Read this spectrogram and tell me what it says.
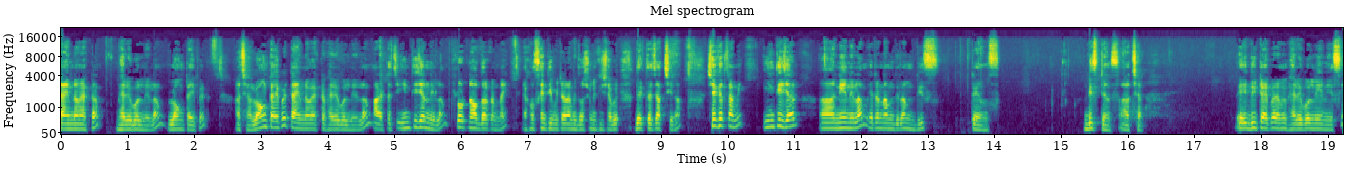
টাইম নামে একটা ভ্যারিয়েবল নিলাম লং টাইপের আচ্ছা লং টাইপের টাইম নামে একটা ভ্যারিয়েবল নিলাম, আর একটা হচ্ছে ইন্টিজার নিলাম। ফ্লোট নেওয়ার দরকার নাই। এখন সেন্টিমিটার আমি দশমিক হিসাবে দেখতে চাচ্ছি না। সেক্ষেত্রে আমি ইন্টিজার নিয়ে নিলাম। এটার নাম দিলাম ডিসটেন্স ডিস্টেন্স আচ্ছা। এই দুই টাইপের আমি ভ্যারিয়েবল নিয়ে নিয়েছি।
